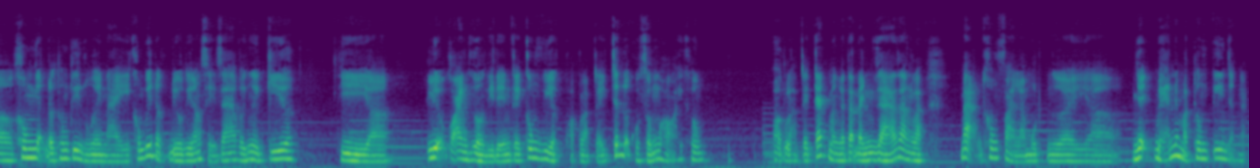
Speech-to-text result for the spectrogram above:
uh, không nhận được thông tin của người này không biết được điều gì đang xảy ra với người kia thì uh, liệu có ảnh hưởng gì đến cái công việc hoặc là cái chất lượng cuộc sống của họ hay không? Hoặc là cái cách mà người ta đánh giá rằng là bạn không phải là một người uh, nhạy bén về mặt thông tin chẳng hạn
